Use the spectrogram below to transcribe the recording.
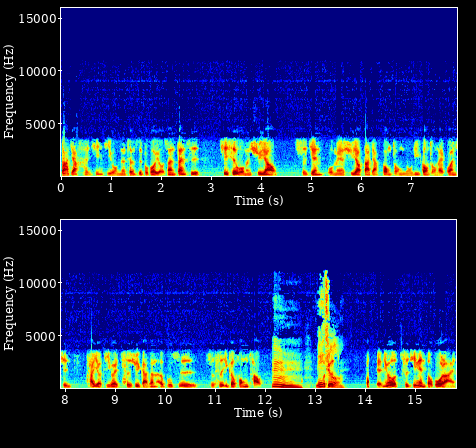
大家很心急，我们的城市不够友善，但是其实我们需要时间，我们也需要大家共同努力、共同来关心，才有机会持续改善，而不是只是一个风潮。嗯，没错。因为我十七年走过来。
